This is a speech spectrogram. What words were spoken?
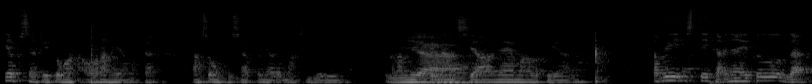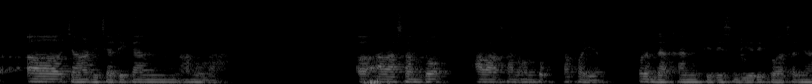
ya bisa dihitung lah orang yang udah langsung bisa punya rumah sendiri. Karena Iya. finansialnya emang lebih anak tapi setidaknya itu enggak jangan dijadikan anu lah eh, alasan untuk alasan untuk apa ya merendahkan diri sendiri bahwasanya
